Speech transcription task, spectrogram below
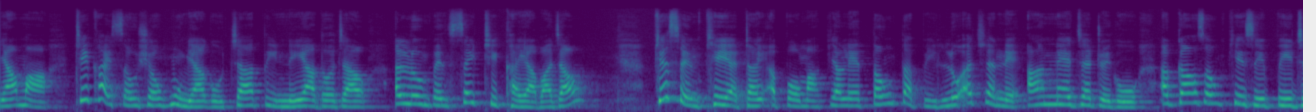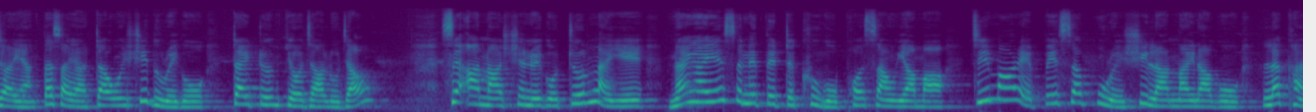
များမှာထိခိုက်ဆုံးရှုံးမှုများကိုကြားသိနေရသောကြောင့်အလွန်ပင်စိတ်ထိခိုက်ရပါကြောင်းဖြစ်စဉ်ဖြစ်ရတိုင်းအပေါ်မှာပြန်လည်သုံးသပ်ပြီးလိုအပ်ချက်နဲ့အားနည်းချက်တွေကိုအကောင်းဆုံးဖြည့်ဆည်းပေးကြရန်သက်ဆိုင်ရာတာဝန်ရှိသူတွေကိုတိုက်တွန်းပြောကြားလိုကြောင်းစစ်အာဏာရှင်တွေကိုတွန်းလှန်ရေးနိုင်ငံရေးစနစ်တစ်ခုကိုဖော်ဆောင်ရမှာ ကြီးမားတဲ့ပေးဆက်မှုတွေရှိလာနိုင်တာကိုလက်ခံ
